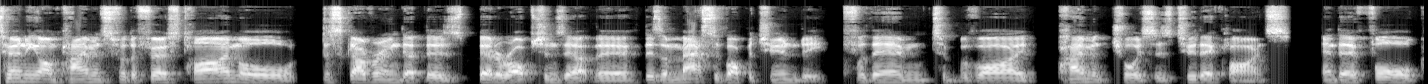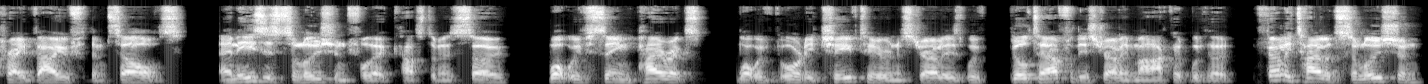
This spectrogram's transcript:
turning on payments for the first time or discovering that there's better options out there, there's a massive opportunity for them to provide payment choices to their clients and therefore create value for themselves and easy solution for their customers. So what we've seen Payrix what we've already achieved here in Australia is we've built out for the Australian market with a fairly tailored solution,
